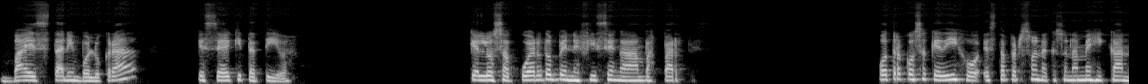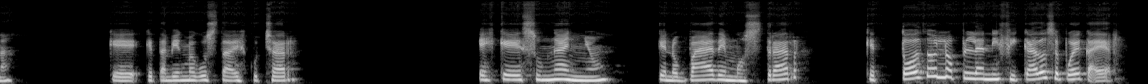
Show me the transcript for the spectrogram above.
va a estar involucrada, que sea equitativa que los acuerdos beneficien a ambas partes. Otra cosa que dijo esta persona, que es una mexicana, que, que también me gusta escuchar, es que es un año que nos va a demostrar que todo lo planificado se puede caer.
